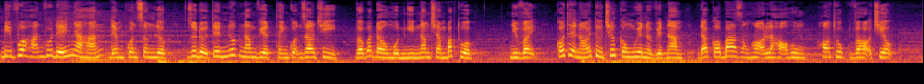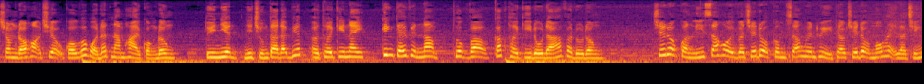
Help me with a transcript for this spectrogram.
bị vua Hán Vũ Đế nhà Hán đem quân xâm lược rồi đổi tên nước Nam Việt thành quận Giao Chỉ và bắt đầu 1.500 Bắc thuộc. Như vậy, có thể nói từ trước công nguyên ở Việt Nam đã có 3 dòng họ là họ Hùng, họ Thục và họ Triệu. Trong đó họ Triệu có gốc ở đất Nam Hải, Quảng Đông. Tuy nhiên, như chúng ta đã biết, ở thời kỳ này, kinh tế Việt Nam thuộc vào các thời kỳ đồ đá và đồ đồng. Chế độ quản lý xã hội và chế độ công xã nguyên thủy theo chế độ mẫu hệ là chính.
